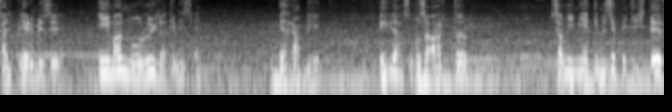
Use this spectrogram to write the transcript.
Kalplerimizi iman nuruyla temizle. Ya Rabbi ihlasımızı arttır. Samimiyetimizi pekiştir.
